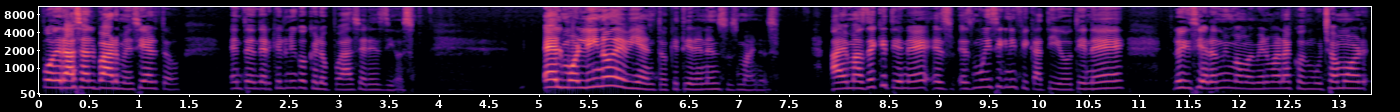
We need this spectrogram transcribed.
podrá salvarme, ¿cierto? Entender que el único que lo puede hacer es Dios. El molino de viento que tienen en sus manos. Además de que tiene, es, es muy significativo, tiene, lo hicieron mi mamá y mi hermana con mucho amor,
